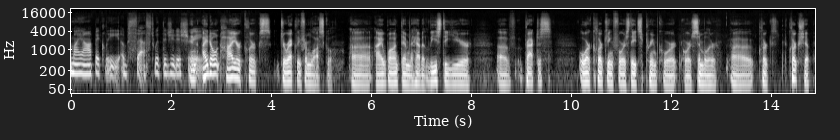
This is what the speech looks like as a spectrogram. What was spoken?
myopically obsessed with the judiciary. And I don't hire clerks directly from law school. Uh, I want them to have at least a year of practice or clerking for a state supreme court or similar uh, clerk, clerkship.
